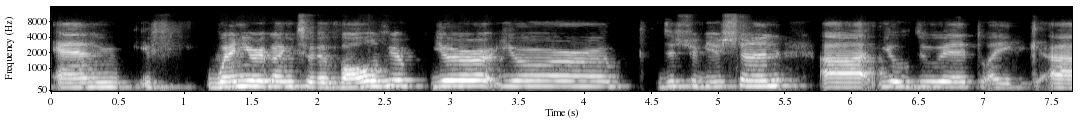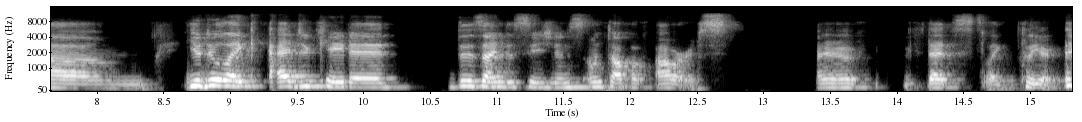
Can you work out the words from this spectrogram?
and if when you're going to evolve your your your distribution, uh, you'll do it like um, you do like educated design decisions on top of ours. I don't know if that's like clear.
